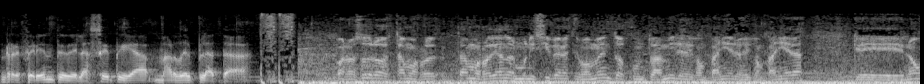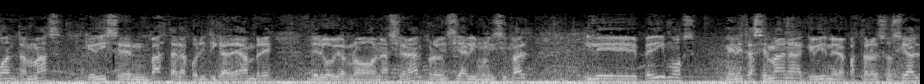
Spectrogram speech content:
referente de la CTA Mar del Plata. Bueno, nosotros estamos, estamos rodeando el municipio en este momento junto a miles de compañeros y compañeras que no aguantan más, que dicen basta la política de hambre del gobierno nacional, provincial y municipal. Y le pedimos en esta semana que viene la pastoral social,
